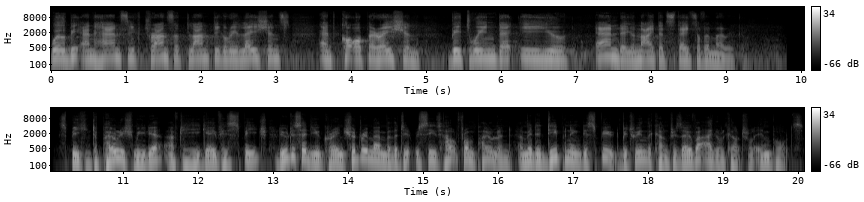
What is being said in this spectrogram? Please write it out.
will be enhancing transatlantic relations and cooperation between the EU and the United States of America. Speaking to Polish media after he gave his speech, Duda said Ukraine should remember that it receives help from Poland amid a deepening dispute between the countries over agricultural imports.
